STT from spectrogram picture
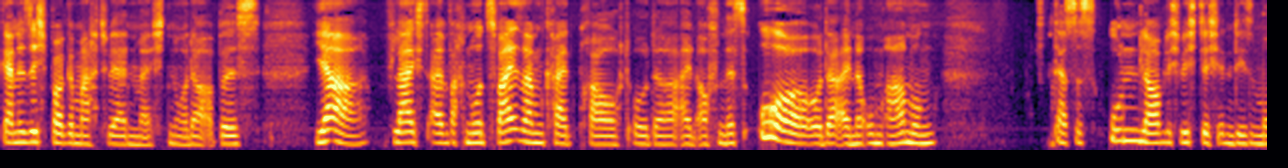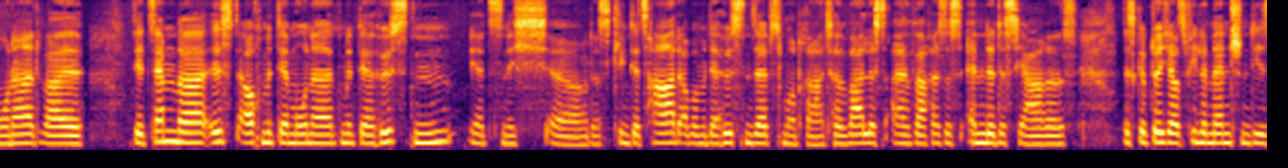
gerne sichtbar gemacht werden möchten oder ob es ja vielleicht einfach nur Zweisamkeit braucht oder ein offenes Ohr oder eine Umarmung. Das ist unglaublich wichtig in diesem Monat, weil Dezember ist auch mit der Monat mit der höchsten, jetzt nicht, äh, das klingt jetzt hart, aber mit der höchsten Selbstmordrate, weil es einfach, es ist Ende des Jahres. Es gibt durchaus viele Menschen, die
